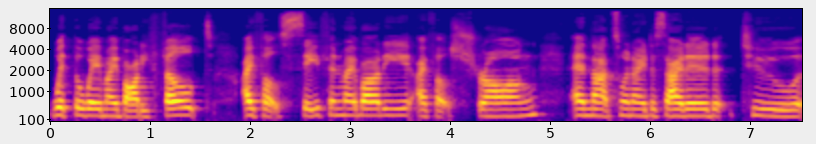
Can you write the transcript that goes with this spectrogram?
with the way my body felt. I felt safe in my body. I felt strong. And that's when I decided to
